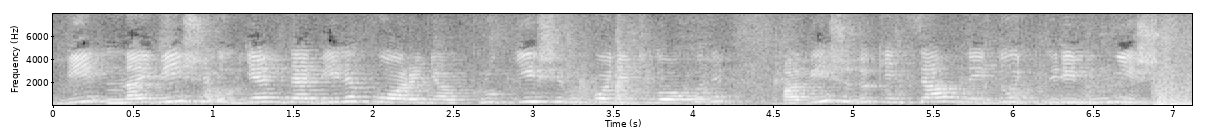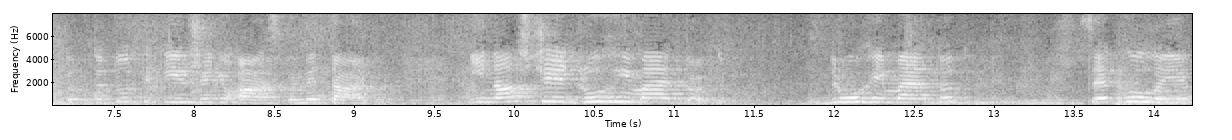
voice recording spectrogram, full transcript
бі- найбільший об'єм йде біля кореня, крупніші виходять локони, а більше до кінця вони йдуть дрібніші. Тобто тут такий вже нюанс, пам'ятайте. І в нас ще є другий метод. Другий метод це коли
